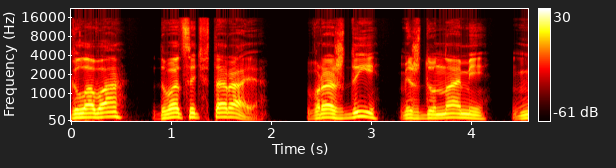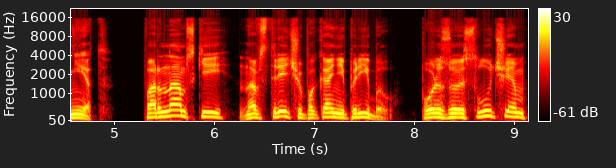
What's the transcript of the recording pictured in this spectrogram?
Глава 22. Вражды между нами нет. Фарнамский навстречу пока не прибыл. Пользуясь случаем,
